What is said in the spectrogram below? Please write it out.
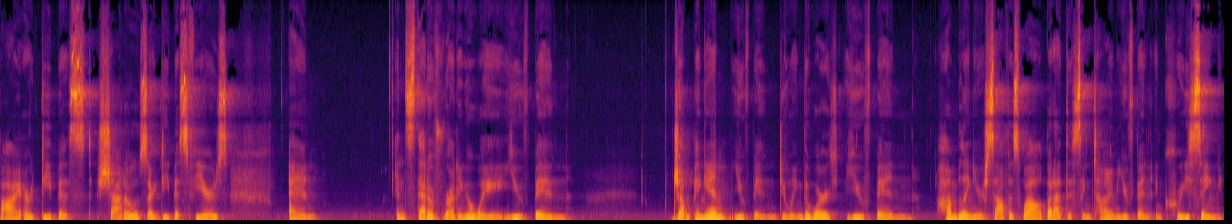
by our deepest shadows, our deepest fears. And instead of running away, you've been jumping in. You've been doing the work. You've been humbling yourself as well, but at the same time, you've been increasing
